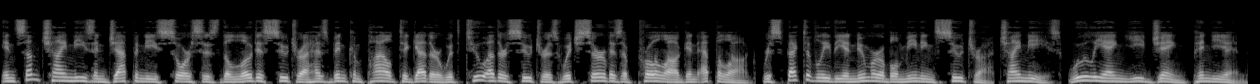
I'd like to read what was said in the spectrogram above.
In some Chinese and Japanese sources the Lotus Sutra has been compiled together with two other sutras which serve as a prologue and epilogue, respectively the Innumerable Meanings Sutra Chinese, Wuliang Yi Jing Pinyin,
